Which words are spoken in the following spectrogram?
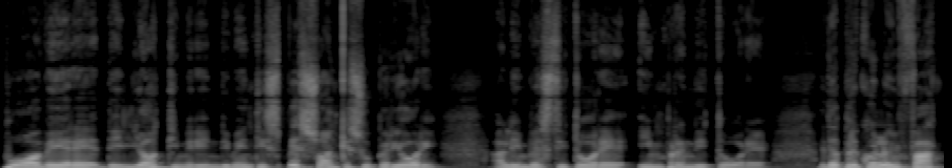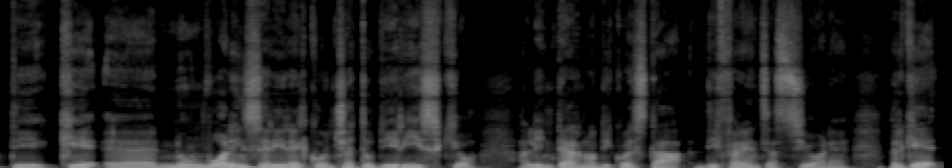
può avere degli ottimi rendimenti, spesso anche superiori all'investitore imprenditore. Ed è per quello infatti che eh, non vuole inserire il concetto di rischio all'interno di questa differenziazione, perché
